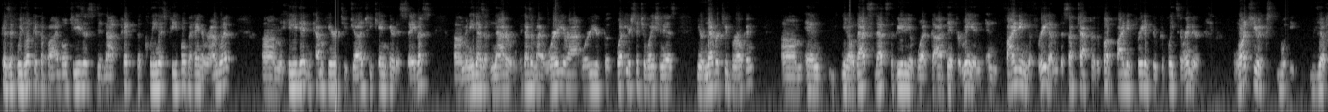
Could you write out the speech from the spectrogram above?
because if we look at the bible jesus did not pick the cleanest people to hang around with um, he didn't come here to judge. He came here to save us. Um, and he doesn't matter it doesn't matter where you're at where you're what your situation is you're never too broken. Um, and you know that's that's the beauty of what god did for me and, and finding the freedom the subchapter of the book finding freedom through complete surrender. Once you ex- the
